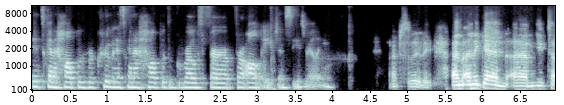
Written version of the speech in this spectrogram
it's going to help with recruitment it's going to help with growth for for all agencies really Absolutely. Um, and again, um, you t-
